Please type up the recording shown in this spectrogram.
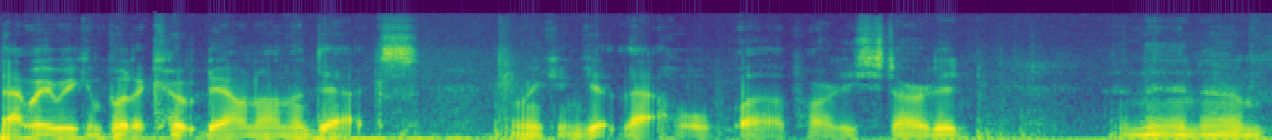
That way we can put a coat down on the decks we can get that whole uh, party started. And then, um,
